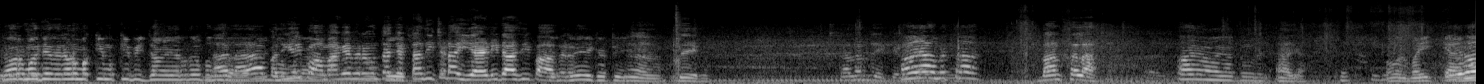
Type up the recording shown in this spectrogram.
ਨਾਰਮਲ ਜੇ ਹੁਣ ਮੱਕੀ ਮੁੱਕੀ ਬੀਜਾਂਗੇ ਯਾਰ ਤੈਨੂੰ ਪਤਾ ਨਾ ਨਾ ਵਧੀਆ ਹੀ ਪਾਵਾਂਗੇ ਫਿਰ ਹੁਣ ਤਾਂ ਜੱਟਾਂ ਦੀ ਚੜਾਈ ਐ ਐਡੀਡਾਸ ਹੀ ਪਾ ਫਿਰ। ਠੀਕ ਹੈ ਠੀਕ। ਹਾਂ ਦੇਖ। ਕਲਰ ਦੇਖ ਕੇ। ਆਇਆ ਮਿੱਤਰਾ। ਬੰਸਲਾ। ਆਇਆ ਆਇਆ ਤੋਰੇ ਆ ਜਾ। ਹੋਰ ਬਾਈ ਇਹ ਨਾ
